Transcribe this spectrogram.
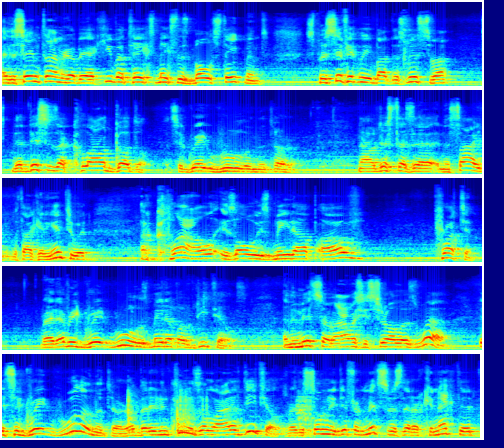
At the same time, Rabbi Akiva takes makes this bold statement specifically about this mitzvah that this is a klal godol. It's a great rule in the Torah. Now, just as a, an aside, without getting into it, a klal is always made up of pratim, right? Every great rule is made up of details, and the mitzvah of Ahavas Yisrael as well. It's a great rule in the Torah, but it includes a lot of details, right? There's so many different mitzvahs that are connected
